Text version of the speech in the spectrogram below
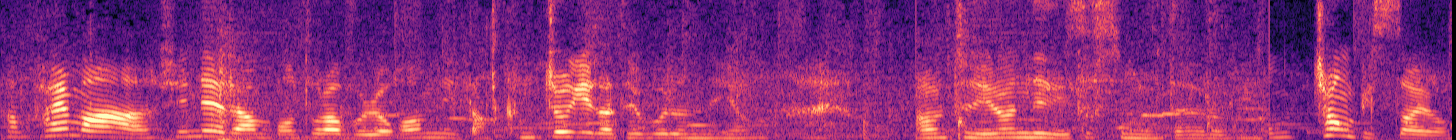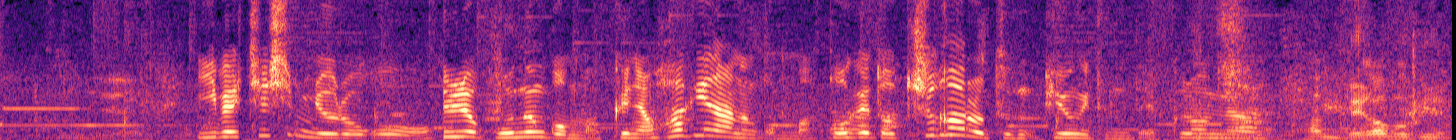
한 팔마 시내를 한번 돌아보려고 합니다. 금쪽이가 돼버렸네요. 아휴. 아무튼 이런 일이 있었습니다, 여러분. 엄청 비싸요. 270유로고 들려보는 것만 그냥 확인하는 것만 거기에 더 추가로 든, 비용이 든대 그러면 한 내가 보기에는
